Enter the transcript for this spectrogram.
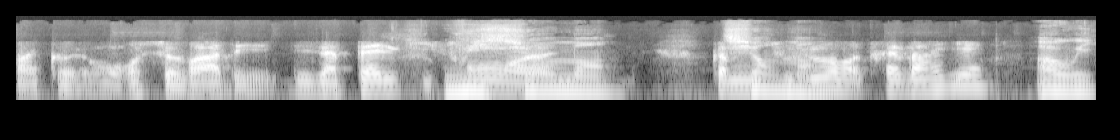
Enfin, qu'on recevra des, des appels qui seront, Oui, euh, sûrement. Comme sûrement. toujours, très variés. Ah oui,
